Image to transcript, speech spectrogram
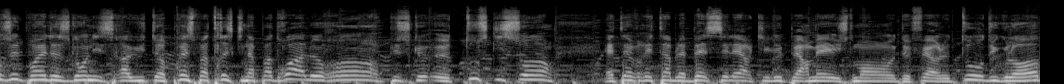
Dans une poignée de secondes, il sera 8h. Prince Patrice qui n'a pas droit à l'erreur puisque euh, tout ce qui sort est un véritable best-seller qui lui permet justement de faire le tour du globe.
